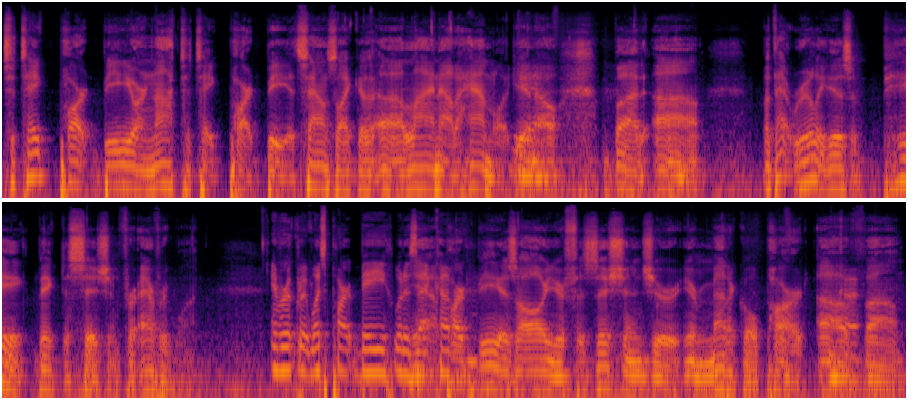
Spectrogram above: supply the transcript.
to take Part B or not to take Part B, it sounds like a, a line out of Hamlet, you yeah. know, but uh, but that really is a big, big decision for everyone. And real quick, what's Part B? What does yeah, that cover? Part B is all your physicians, your your medical part of, okay. um,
